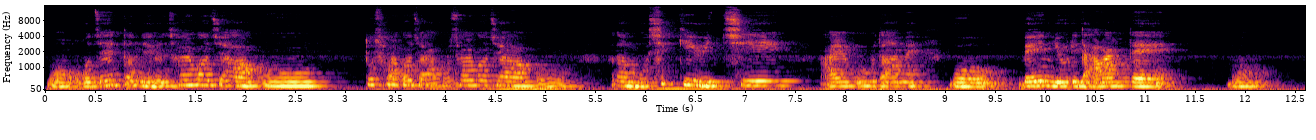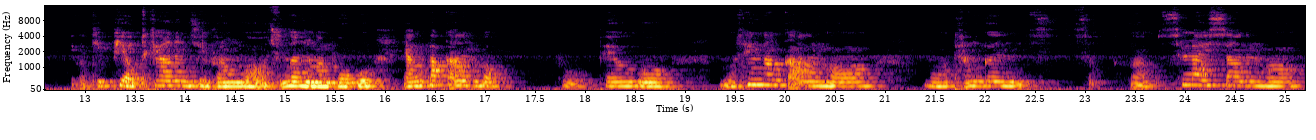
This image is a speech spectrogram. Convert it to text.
뭐 어제 했던 일은 설거지하고 또 설거지하고 설거지하고 그다음 뭐 식기 위치 알고 그다음에 뭐 메인 요리 나갈 때 뭐 이거 DP 어떻게 하는지 그런 거 중간중간 보고 양파 까는 법 보- 배우고 뭐 생강 까는 거, 뭐 당근 스- 그거 슬라이스 하는 거,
